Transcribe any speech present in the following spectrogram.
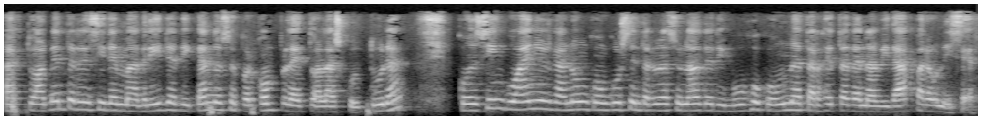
Actualmente reside en Madrid dedicándose por completo a la escultura. Con cinco años ganó un concurso internacional de dibujo con una tarjeta de Navidad para UNICEF.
